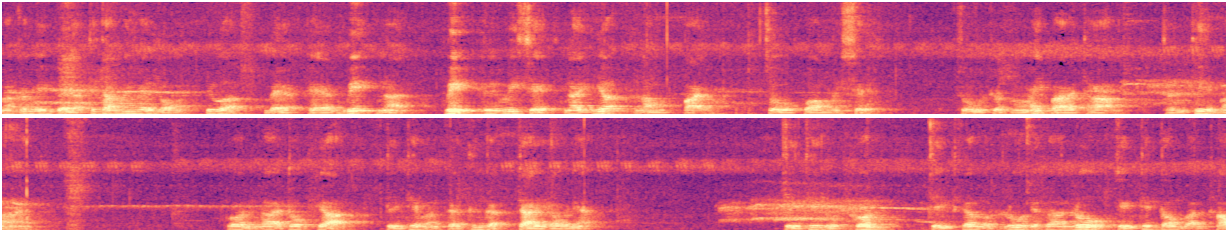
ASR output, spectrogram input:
มันก็มีแบบที่ทำให้ไม่หลงที่ว่าแบบแผนวิหนัยวิคือวิเศษในเยยะนำไปสู่ความวิเศษ สู่จุดหมายปลายทางถึงที่หมายก้นได้ทุกอย่างสิ่งที่มันเกิดขึ้นกับใจเราเนี่ยสิ่งที่หลุดพ้นสิ่งที่กำหนดรู้จากการรู้สิ่งที่ต้องบรรเทา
